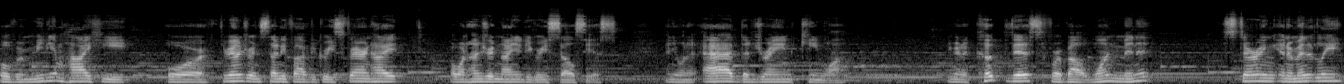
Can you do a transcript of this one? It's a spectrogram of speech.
over medium-high heat or 375 degrees Fahrenheit or 190 degrees Celsius. And you want to add the drained quinoa. You're going to cook this for about one minute, stirring intermittently,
